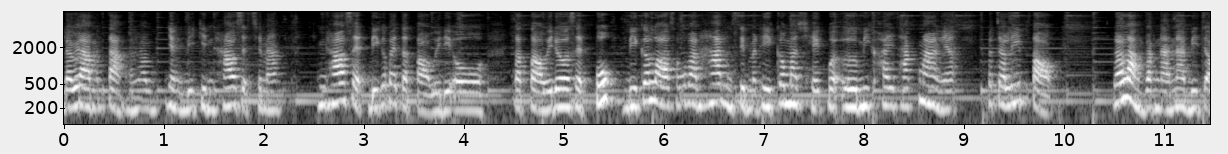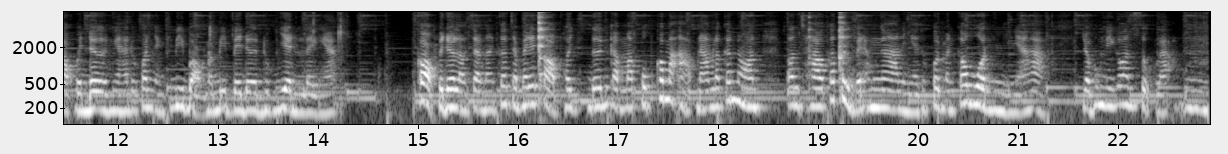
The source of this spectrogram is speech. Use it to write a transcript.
แล้วเวลามันต่างกันอย่างบีกินข้าวเสร็จใช่ไหม กินข้าวเสร็จบีก็ไปตัดต่อวิดีโอ ตัดต่อวิดีโอเสร็จปุ๊บบีก็รอสักประมาณห้าถึงสิบนาทีก็มาเช็คว่าเออมีใครทักมาอย่างเงี้ย ก็จะรีบตอบ แล้วหลังจากนั้นนะบีจะออกไปเดินไงคะทุกคนอย่างที่บีบอกนะบีไปเดินทุกเย็นอะไรเงี้ยก็ออกไปเดินหลังจากนั้นก็จะไม่ได้ตอบพอเดินกลับมาปุ๊บก็มาอาบน้ำแล้วก็นอนตอนเช้าก็ตื่นไปทำงานอย่างเงี้ยทุกคนมันก็วนอย่างเงี้ยค่ะเดี๋ยวพรุ่งนี้ก็วันศุกร์ละอืม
